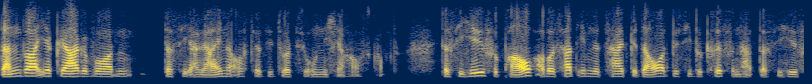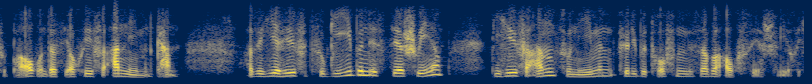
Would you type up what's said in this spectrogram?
dann war ihr klar geworden, dass sie alleine aus der Situation nicht herauskommt. Dass sie Hilfe braucht, aber es hat eben eine Zeit gedauert, bis sie begriffen hat, dass sie Hilfe braucht und dass sie auch Hilfe annehmen kann. Also hier Hilfe zu geben ist sehr schwer, die Hilfe anzunehmen für die Betroffenen ist aber auch sehr schwierig.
